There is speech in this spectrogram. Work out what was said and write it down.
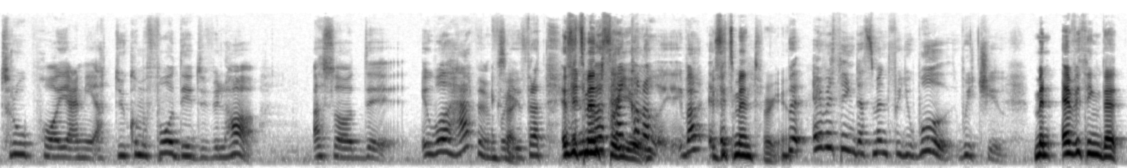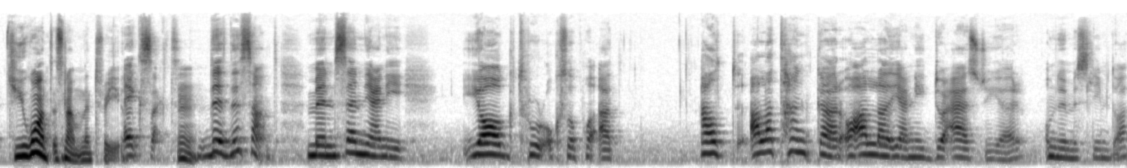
tro på yani, att du kommer få det du vill ha. Alltså, det, it will happen for Exakt. you. För att, If it's meant for you. Va? If it's meant for you. But everything that's meant for you will reach you. Men everything that you want is not meant for you. Exakt. Mm. Det, det är sant. Men sen yani, jag tror också på att allt, alla tankar och alla yani, duas du gör, om du är muslim då,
